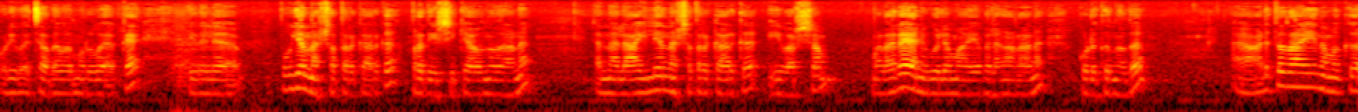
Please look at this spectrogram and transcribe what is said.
ഒടിവ് ചതവ് മുറിവ് ഒക്കെ ഇതിൽ പൂയ നക്ഷത്രക്കാർക്ക് പ്രതീക്ഷിക്കാവുന്നതാണ്. എന്നാൽ ആയില്യ നക്ഷത്രക്കാർക്ക് ഈ വർഷം വളരെ അനുകൂലമായ ഫലങ്ങളാണ് കൊടുക്കുന്നത്. അടുത്തതായി നമുക്ക്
